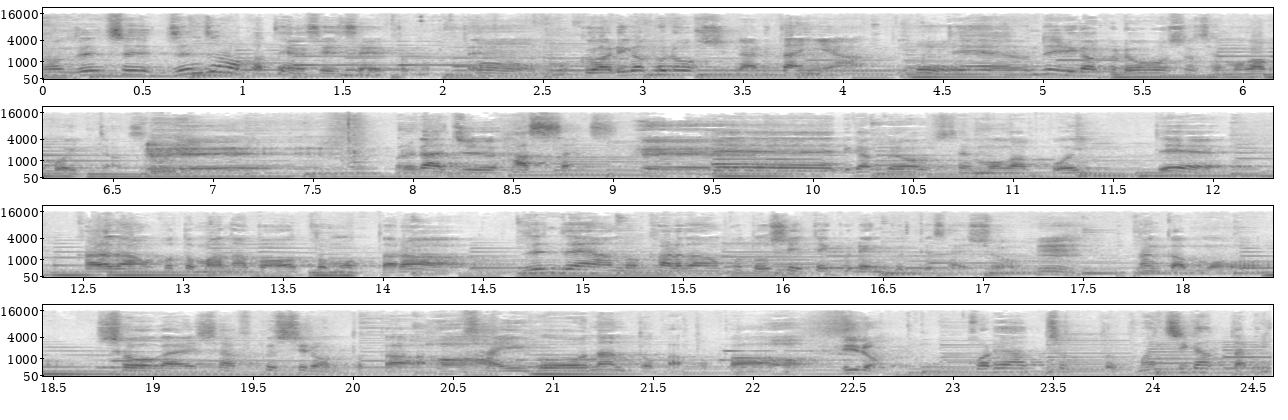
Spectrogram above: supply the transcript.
お全然全然分かってない先生と思ってうん。僕は理学療法士になりたいんやって言ってで理学療法士の専門学校行ったんですよ。へこれが18歳です。へで理学療法士専門学校行って体のこと学ぼうと思ったら全然あの体のこと教えてくれんくって最初、うん。なんかもう障害者福祉論とかはあ。介護なんとかとかあ。理論。これはちょっと間違った道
